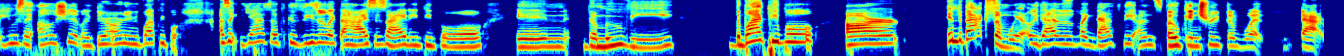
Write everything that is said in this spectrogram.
He was like, oh shit, like there aren't any black people. I was like, yes, that's because these are like the high society people in the movie. The black people are in the back somewhere. Like that is like that's the unspoken truth of what that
